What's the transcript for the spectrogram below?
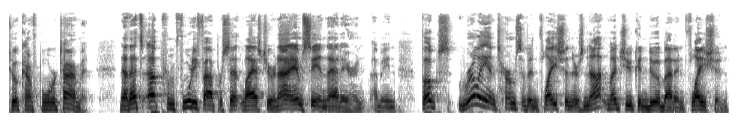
to a comfortable retirement. Now that's up from 45% last year, and I am seeing that, Aaron. I mean, folks, really in terms of inflation, there's not much you can do about inflation,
